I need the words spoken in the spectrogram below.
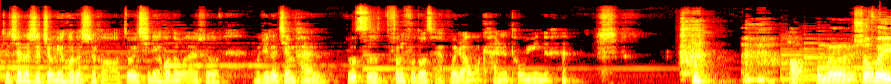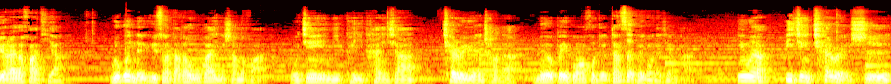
这真的是九零后的嗜好。作为七零后的我来说，我觉得键盘如此丰富多彩，会让我看着头晕的。好，我们说回原来的话题啊。如果你的预算达到五百以上的话，我建议你可以看一下 Cherry 原厂的没有背光或者单色背光的键盘，因为啊，毕竟 Cherry 是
